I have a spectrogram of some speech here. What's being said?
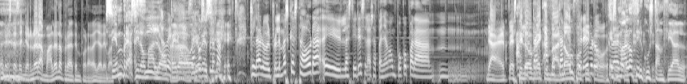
Este señor no era malo en la primera temporada ya de base. Siempre ha sido Sí, malo, ver, pero ¿sabes yo es problema? sé. Claro, el problema es que hasta ahora eh, las series se las apañaba un poco para mm, Ya, el estilo Aceptar- Breaking Bad, ¿no? Un poquito. cerebro, Es claro. malo Sí, sí, sí, sí. circunstancial.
